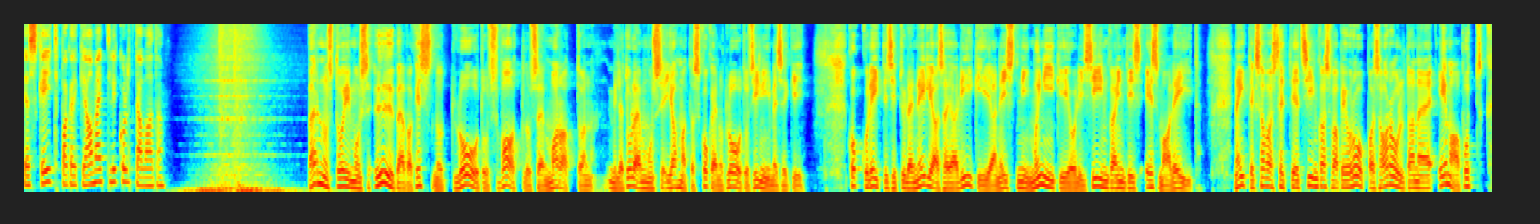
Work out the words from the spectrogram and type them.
ja skatepargi ametlikult avada Pärnus toimus ööpäeva kestnud loodusvaatluse maraton, mille tulemus jahmatas kogenud loodusinimesegi. kokku leiti siit üle neljasaja liigi ja neist nii mõnigi oli siinkandis esmaleid. näiteks avastati, et siin kasvab Euroopas haruldane emaputk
